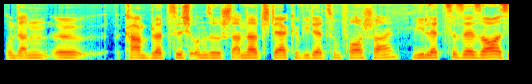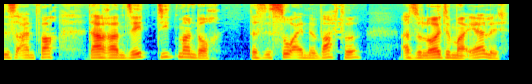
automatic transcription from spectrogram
Und dann äh, kam plötzlich unsere Standardstärke wieder zum Vorschein, wie letzte Saison. Es ist einfach, daran sieht, sieht man doch, das ist so eine Waffe. Also Leute, mal ehrlich.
